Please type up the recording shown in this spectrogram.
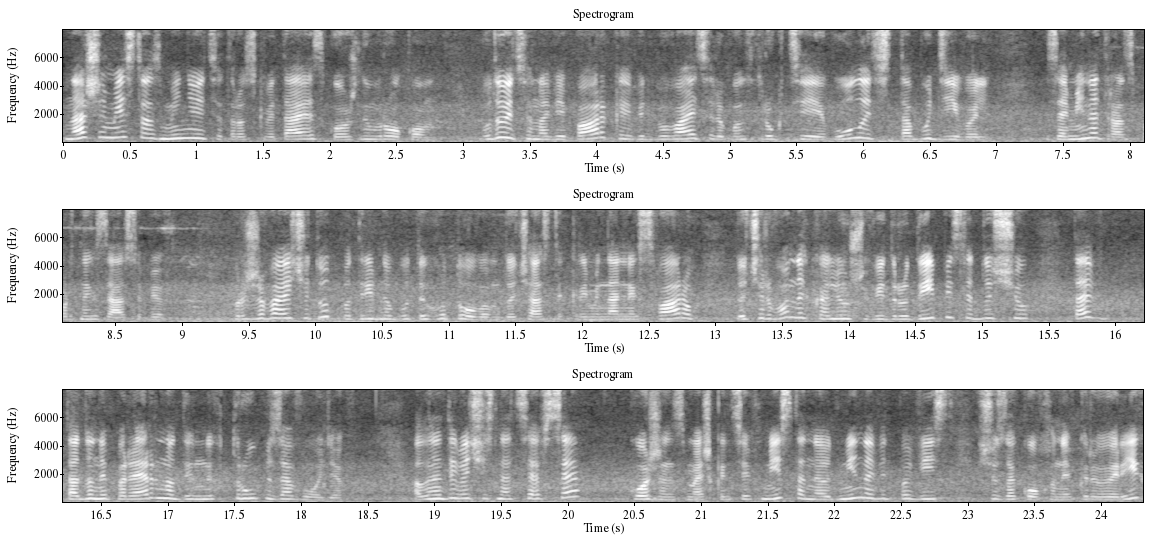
Наше місто змінюється та розквітає з кожним роком. Будуються нові парки, відбуваються реконструкції вулиць та будівель, заміна транспортних засобів. Проживаючи тут, потрібно бути готовим до частих кримінальних сварок, до червоних калюш від руди після дощу та, та до неперервно димних труб заводів. Але не дивлячись на це все, кожен з мешканців міста неодмінно відповість, що закоханий в кривий ріг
